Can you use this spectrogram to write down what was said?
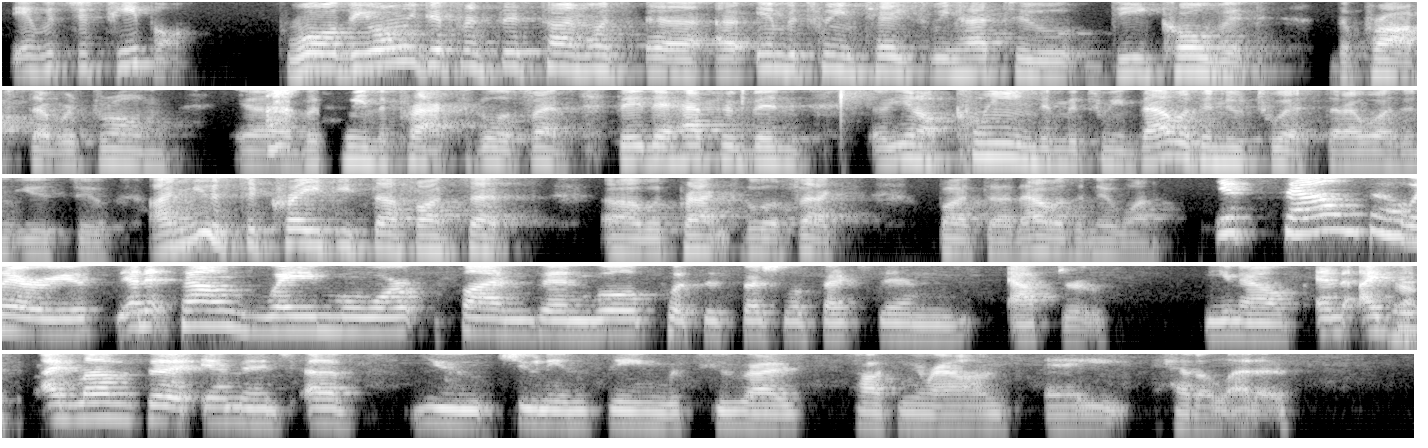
it was just people. Well the only difference this time was uh, uh, in between takes we had to de-covid the props that were thrown uh, between the practical effects. They, they had to have been, uh, you know, cleaned in between. That was a new twist that I wasn't used to. I'm used to crazy stuff on sets uh, with practical effects, but uh, that was a new one. It sounds hilarious and it sounds way more fun than we'll put the special effects in after, you know. And I just, yeah. I love the image of you shooting the scene with two guys tossing around a head of lettuce.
